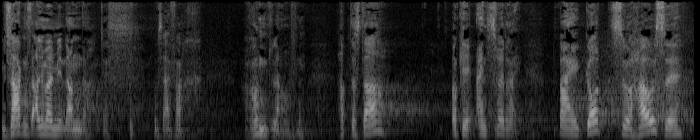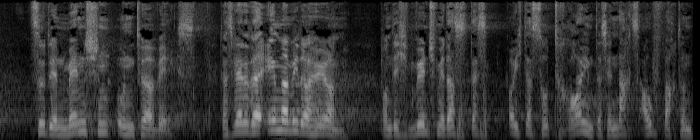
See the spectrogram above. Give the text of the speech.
Wir sagen es alle mal miteinander. Das muss einfach rundlaufen. Habt ihr das da? Okay, eins, zwei, drei. Bei Gott zu Hause, zu den Menschen unterwegs. Das werdet ihr immer wieder hören. Und ich wünsche mir, dass das euch das so träumt, dass ihr nachts aufwacht und,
